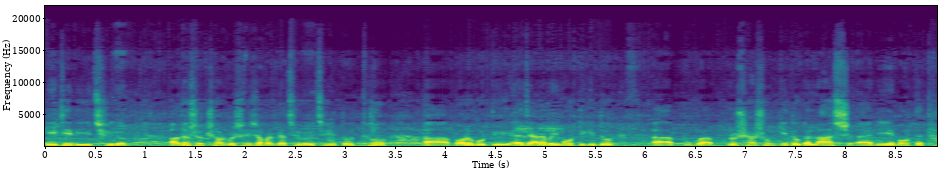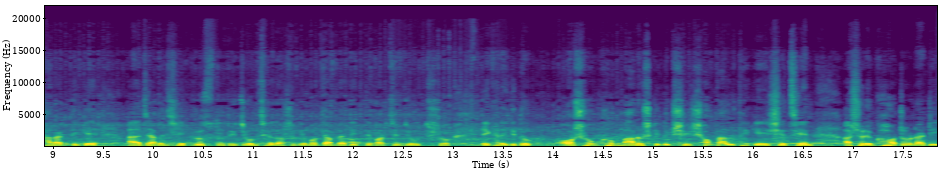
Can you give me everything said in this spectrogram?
কেটে দিয়েছিল। দর্শক, সর্বশেষ আমার কাছে রয়েছে তথ্য। পরবর্তী জানাব এই মুহূর্তে কিন্তু প্রশাসন কিন্তু লাশ নিয়ে মর্তে থানার দিকে যাবেন। সেই প্রস্তুতি চলছে। দর্শক মধ্যে আপনারা দেখতে পাচ্ছেন যে উৎস, এখানে কিন্তু অসংখ্য মানুষ কিন্তু সেই সকাল থেকে এসেছেন। আসলে ঘটনাটি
